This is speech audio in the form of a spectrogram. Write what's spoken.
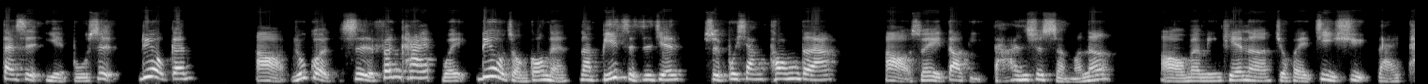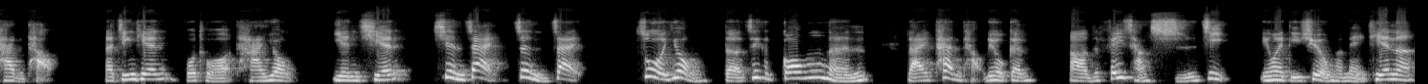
但是也不是六根啊，如果是分开为六种功能，那彼此之间是不相通的啊。啊，所以到底答案是什么呢？啊，我们明天呢就会继续来探讨。那今天佛陀他用眼前。现在正在作用的这个功能来探讨六根啊，这非常实际。因为的确，我们每天呢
